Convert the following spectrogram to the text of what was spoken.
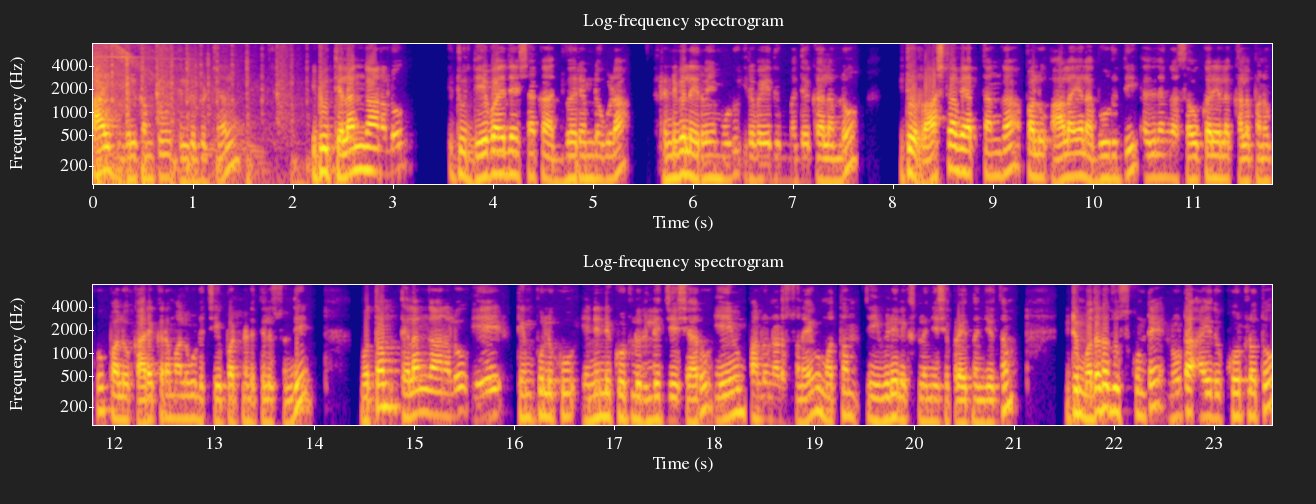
Hi welcome to Telugu bit channel ఇటు తెలంగాణలో ఇటు దేవాదాయ శాఖ ఆధ్వర్యంలో కూడా రెండు వేల ఇరవై మూడు ఇరవై ఐదు మధ్య కాలంలో ఇటు రాష్ట్ర వ్యాప్తంగా పలు ఆలయాల అభివృద్ధి అదేవిధంగా సౌకర్యాల కల్పనకు పలు కార్యక్రమాలు కూడా చేపట్టినట్టు తెలుస్తుంది. మొత్తం తెలంగాణలో ఏ టెంపుల్కు ఎన్నెన్ని కోట్లు రిలీజ్ చేశారు ఏమేమి పనులు నడుస్తున్నాయో మొత్తం ఈ వీడియోలో ఎక్స్ప్లెయిన్ చేసే ప్రయత్నం చేద్దాం. ఇటు మొదట చూసుకుంటే నూట ఐదు కోట్లతో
